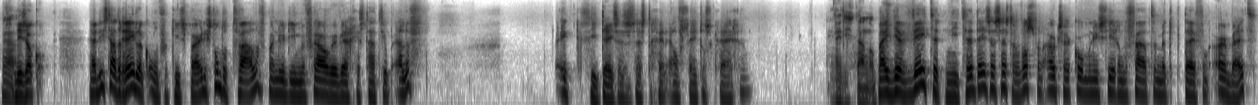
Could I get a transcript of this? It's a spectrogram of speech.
Ja. Die, is ook, ja, die staat redelijk onverkiesbaar. Die stond op 12, maar nu die mevrouw weer weg is, staat hij op 11. Ik zie D66 geen 11 zetels krijgen. Nee, die staan op... Maar je weet het niet. Hè? D66 was van oudsher communicerende vaten met de Partij van Arbeid.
